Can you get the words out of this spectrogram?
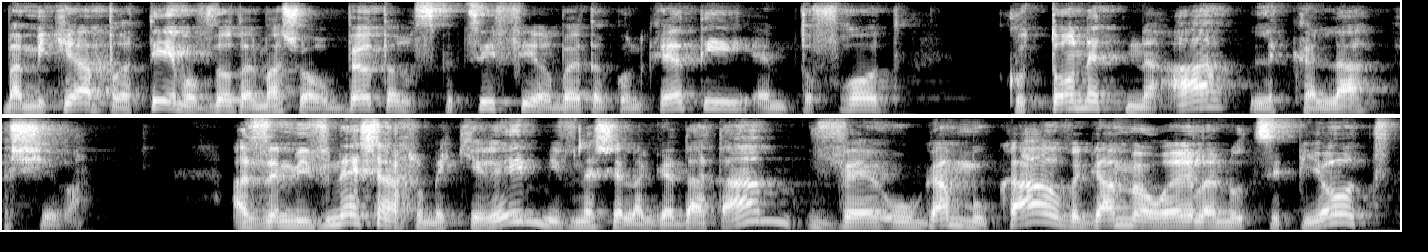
במקרה הפרטי הן עובדות על משהו הרבה יותר ספציפי, הרבה יותר קונקרטי, הן תופרות כותונת נאה לכלה עשירה. אז זה מבנה שאנחנו מכירים, מבנה של אגדת עם, והוא גם מוכר וגם מעורר לנו ציפיות.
